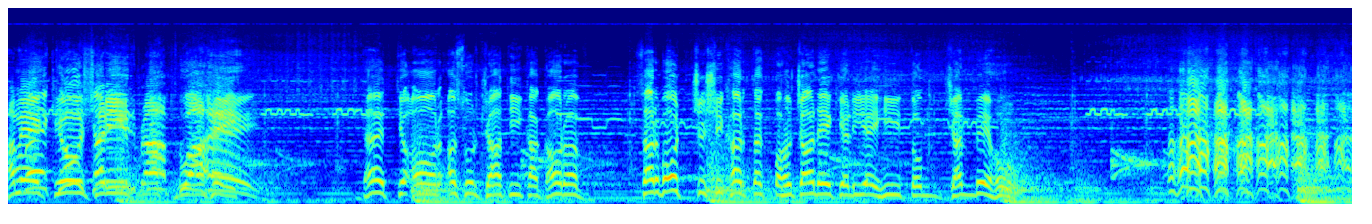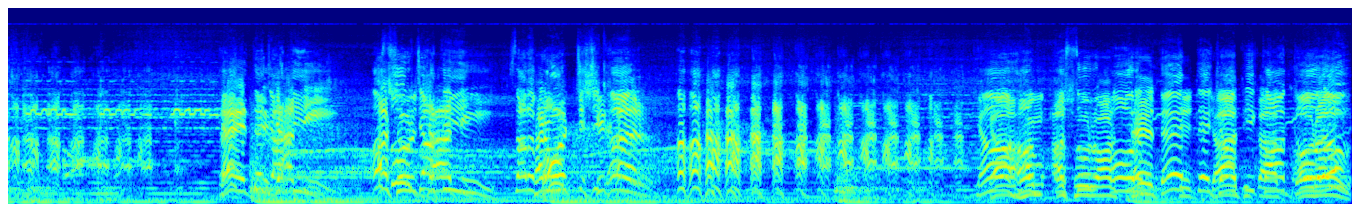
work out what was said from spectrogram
हमें क्यों शरीर प्राप्त हुआ है? दैत्य और असुर जाति का गौरव सर्वोच्च शिखर तक पहुँचाने के लिए ही तुम जन्मे हो। दैत्य जाति असुर जाति सर्वोच्च शिखर। क्या हम असुर और दैत्य जाति का गौरव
